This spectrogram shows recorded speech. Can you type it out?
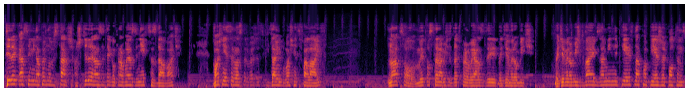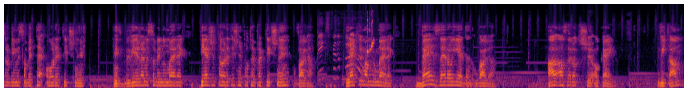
tyle kasy mi na pewno wystarczy, aż tyle razy tego prawa jazdy nie chcę zdawać. Właśnie jestem na serwerze z widzami, bo właśnie trwa live. No a co? My postaramy się zdać prawo jazdy, będziemy robić. Będziemy robić dwa egzaminy, pierw na papierze, potem zrobimy sobie teoretyczny. Więc wybierzemy sobie numerek. Pierwszy teoretyczny, potem praktyczny. Uwaga. Jaki mam numerek? B01, uwaga. AA03, ok. Witam.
